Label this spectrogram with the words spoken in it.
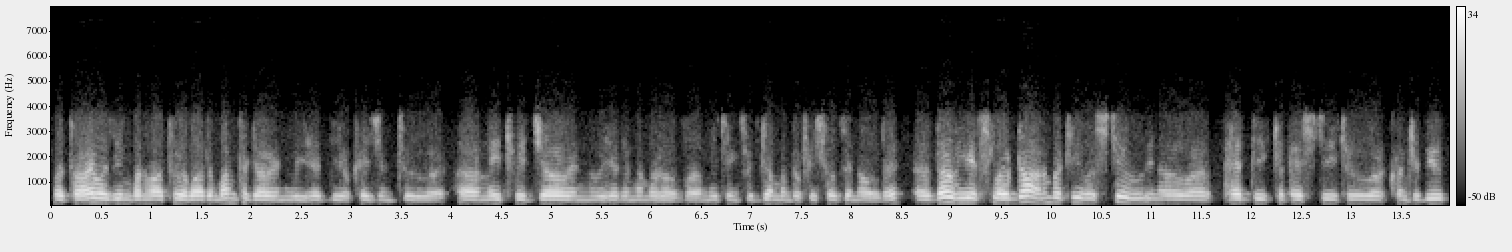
but I was in Vanuatu about a month ago, and we had the occasion to uh, uh, meet with Joe, and we had a number of uh, meetings with government officials and all that. Uh, though he had slowed down, but he was still, you know, uh, had the capacity to contribute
